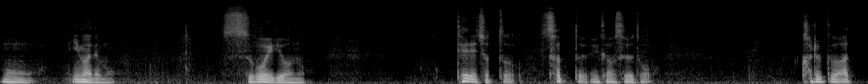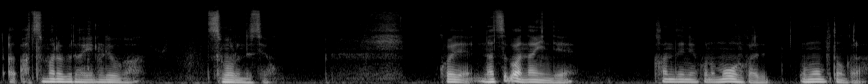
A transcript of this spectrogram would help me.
もう今でもすごい量の手でちょっとさっと床をすると軽くあ集まるぐらいの量が積もるんですよ。これで夏場はないんで完全にこの毛布から羽毛布団から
